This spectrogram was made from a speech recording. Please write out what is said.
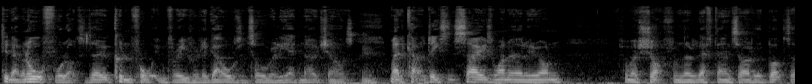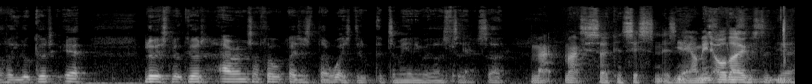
didn't have an awful lot to do. Couldn't fault him for either of the goals at all. Really had no chance. Mm. Made a couple of decent saves. One earlier on from a shot from the left hand side of the box. I thought he looked good. Yeah, Lewis looked good. Aarons, I thought they just they always do good to me anyway. Those two. So Max, Max is so consistent, isn't yeah, he? I mean, although yeah.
